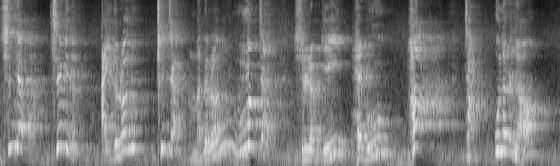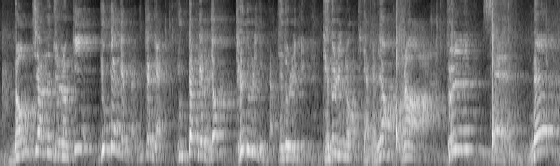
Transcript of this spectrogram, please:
신나고 재밌는 아이들은 키자 엄마들은 먹자. 줄넘기 해부 하! 자 오늘은요 넘지 않는 줄넘기 6단계입니다. 6단계. 6단계는요 되돌리기입니다. 되돌리기. 되돌리기는 어떻게 하냐면요. 하나 둘셋넷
